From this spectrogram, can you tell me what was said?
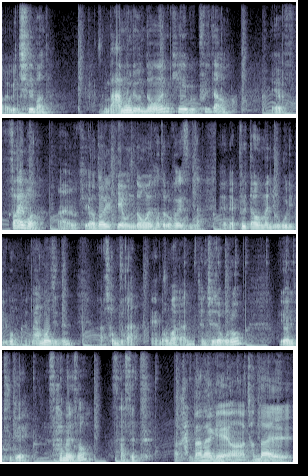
어, 여기 7번. 마무리 운동은 cable pulldown. 5번. 아, 이렇게 8개 운동을 하도록 하겠습니다. 네, lat pulldown만 U grip이고 나머지는 아, 전부 다 네, normal한 전체적으로 12개 3에서 4세트. 간단하게 어, 전달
